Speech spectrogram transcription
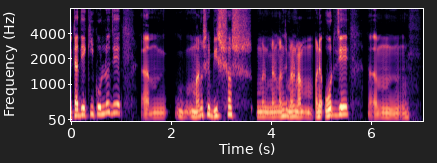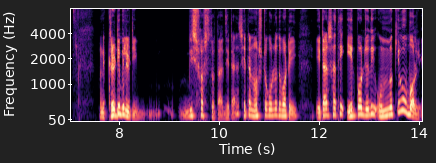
এটা দিয়ে কি করল যে মানুষের বিশ্বাস মানে মানে ওর যে মানে ক্রেডিবিলিটি বিশ্বস্ততা যেটা, সেটা নষ্ট করল তো বটেই। এটার সাথে এরপর যদি অন্য কেউ বলে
